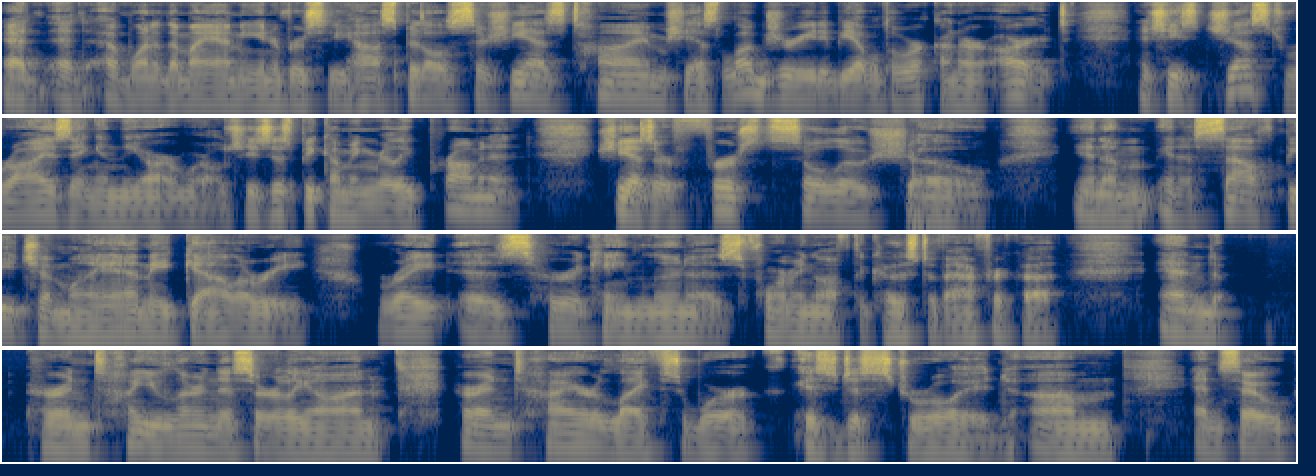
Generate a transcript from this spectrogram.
at, at, at, one of the Miami University hospitals. So she has time, she has luxury to be able to work on her art. And she's just rising in the art world. She's just becoming really prominent. She has her first solo show in a, in a South Beach of Miami gallery right as Hurricane Luna is forming off the coast of Africa. And her entire you learn this early on her entire life's work is destroyed. Um, and so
